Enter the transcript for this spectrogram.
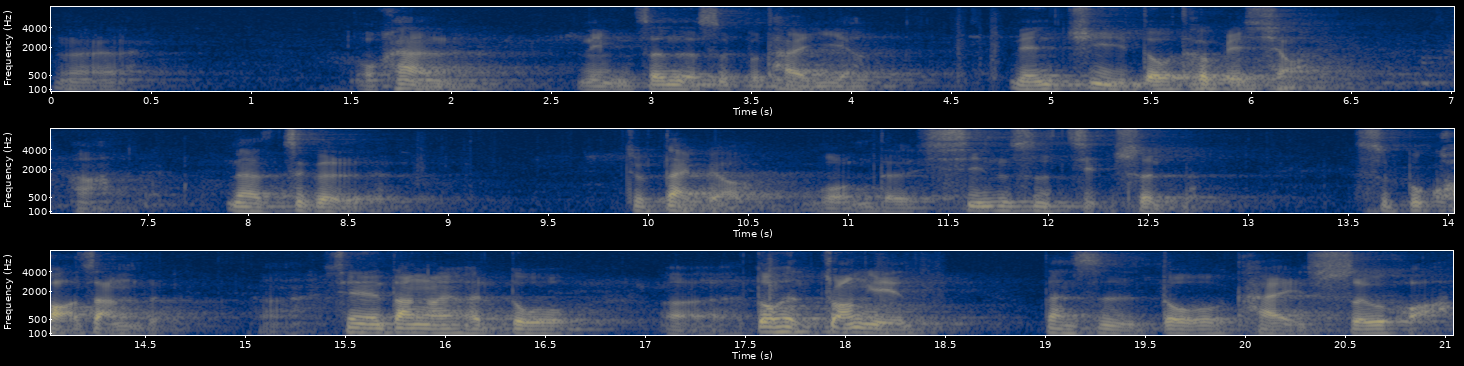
嗯，我看你们真的是不太一样，连距都特别小，啊，那这个就代表我们的心是谨慎的，是不夸张的，啊，现在当然很多呃都很庄严，但是都太奢华，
